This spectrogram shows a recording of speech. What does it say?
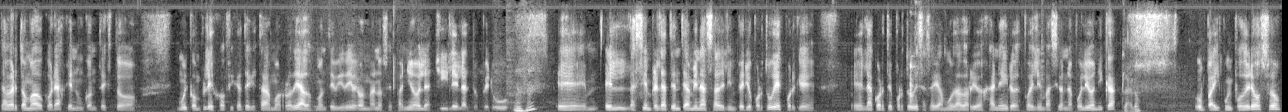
haber tomado coraje en un contexto muy complejo. Fíjate que estábamos rodeados, Montevideo en manos españolas, Chile, el Alto Perú, eh, el- la siempre latente amenaza del imperio portugués, porque eh, la corte portuguesa se había mudado a Río de Janeiro después de la invasión napoleónica. Claro. un país muy poderoso,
